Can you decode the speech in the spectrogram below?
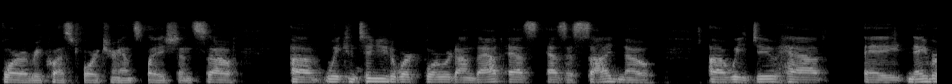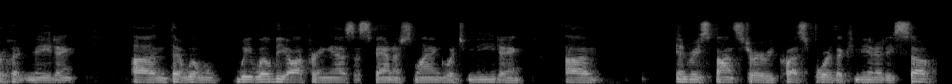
for a request for translation. So uh, we continue to work forward on that as, as a side note uh, we do have a neighborhood meeting um, that will we will be offering as a Spanish language meeting um, in response to a request for the community. So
